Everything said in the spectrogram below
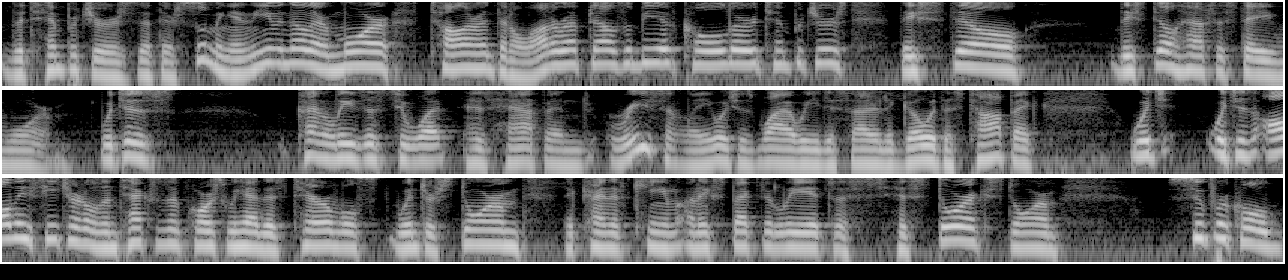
the temperatures that they're swimming in. And even though they're more tolerant than a lot of reptiles would be of colder temperatures, they still they still have to stay warm, which is kind of leads us to what has happened recently, which is why we decided to go with this topic, which which is all these sea turtles in Texas. Of course, we had this terrible winter storm that kind of came unexpectedly. It's a historic storm, super cold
